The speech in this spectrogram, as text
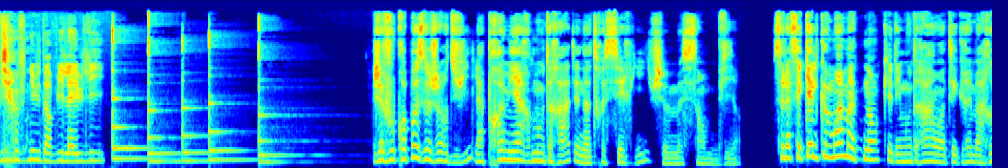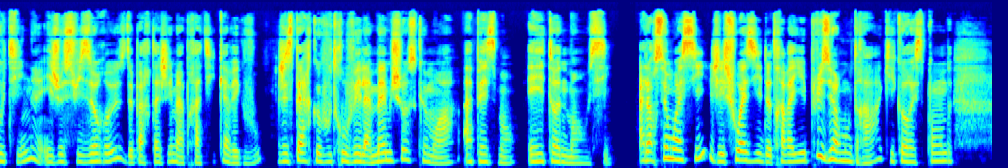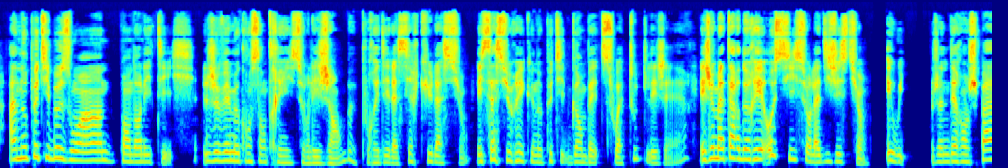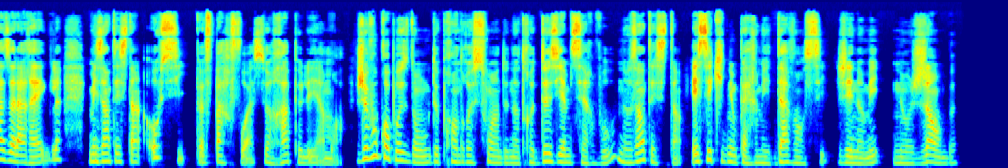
Bienvenue dans Villa Uli. Je vous propose aujourd'hui la première moudra de notre série Je me sens bien. Cela fait quelques mois maintenant que les mudras ont intégré ma routine et je suis heureuse de partager ma pratique avec vous. J'espère que vous trouvez la même chose que moi, apaisement et étonnement aussi. Alors ce mois-ci, j'ai choisi de travailler plusieurs mudras qui correspondent à nos petits besoins pendant l'été. Je vais me concentrer sur les jambes pour aider la circulation et s'assurer que nos petites gambettes soient toutes légères. Et je m'attarderai aussi sur la digestion. Et oui, je ne dérange pas à la règle, mes intestins aussi peuvent parfois se rappeler à moi. Je vous propose donc de prendre soin de notre deuxième cerveau, nos intestins, et ce qui nous permet d'avancer, j'ai nommé nos jambes.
